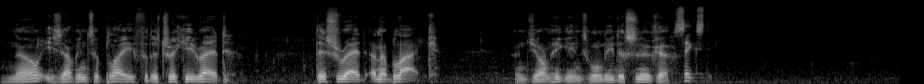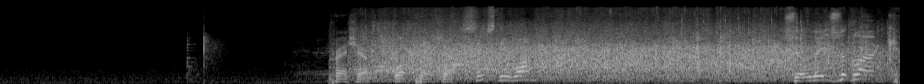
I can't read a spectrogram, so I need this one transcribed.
No, he's having to play for the tricky red. This red and a black. And John Higgins will need a snooker. 60. Pressure. What pressure? 61. Still needs the black.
